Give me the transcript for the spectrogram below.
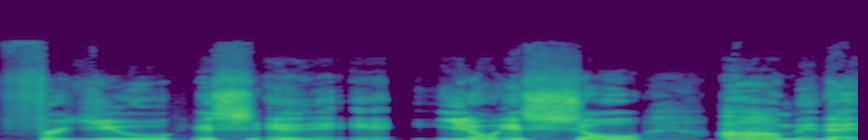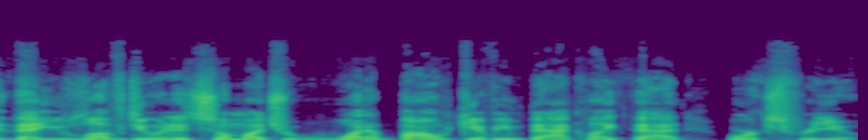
for you is, is you know is so um, that, that you love doing it so much? What about giving back like that works for you?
